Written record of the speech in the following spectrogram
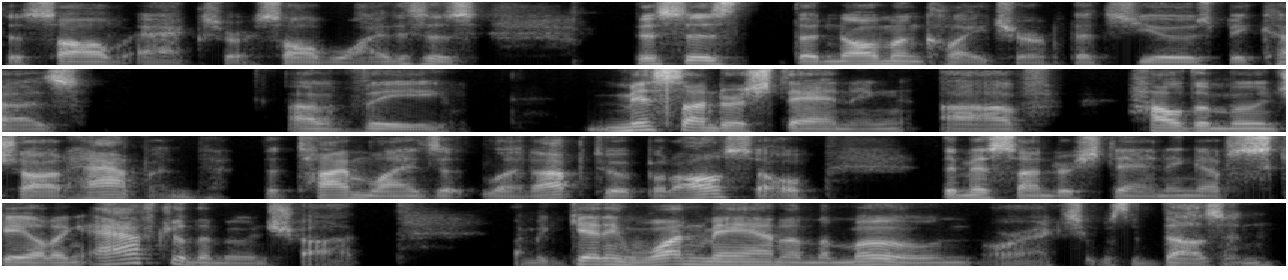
to solve X or solve Y. This is this is the nomenclature that's used because of the misunderstanding of how the moonshot happened, the timelines that led up to it, but also the misunderstanding of scaling after the moonshot. I mean, getting one man on the moon, or actually it was a dozen,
